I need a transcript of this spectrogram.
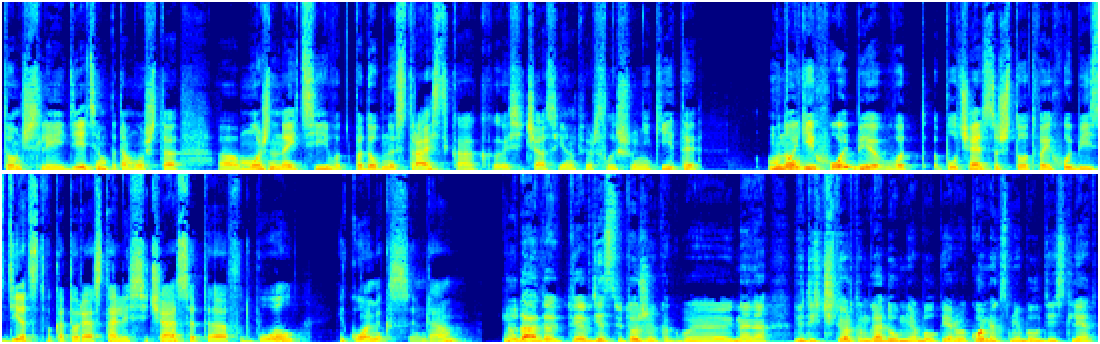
в том числе и детям, потому что э, можно найти вот подобную страсть, как сейчас я, например, слышу у Никиты. Многие хобби, вот получается, что твои хобби из детства, которые остались сейчас, это футбол и комиксы, да? Ну да, да, я в детстве тоже, как бы, наверное, в 2004 году у меня был первый комикс, мне было 10 лет,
